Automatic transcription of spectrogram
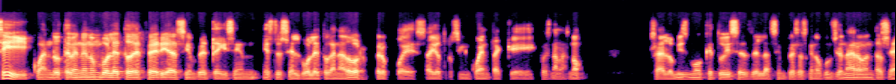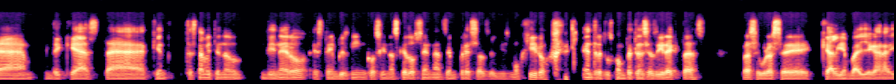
Sí, cuando te venden un boleto de feria siempre te dicen, este es el boleto ganador, pero pues hay otros 50 que pues nada más no. O sea, lo mismo que tú dices de las empresas que no funcionaron, o sea, de que hasta quien te está metiendo dinero está invirtiendo en que docenas de empresas del mismo giro entre tus competencias directas para asegurarse que alguien va a llegar ahí.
